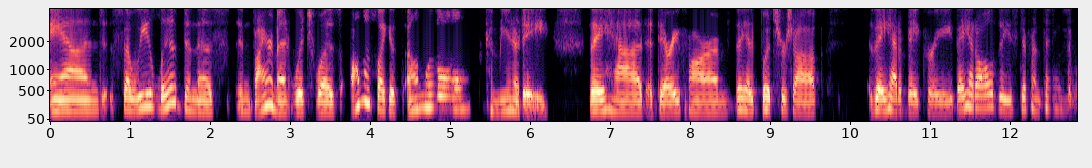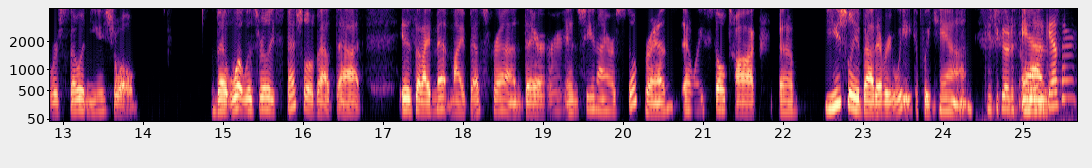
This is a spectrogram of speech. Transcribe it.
And so we lived in this environment, which was almost like its own little community. They had a dairy farm, they had a butcher shop, they had a bakery, they had all of these different things that were so unusual. But what was really special about that is that I met my best friend there, and she and I are still friends, and we still talk um, usually about every week if we can. Did you go to school and, together?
